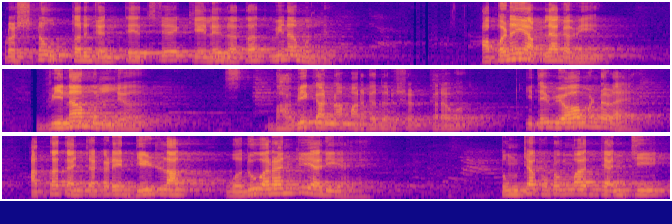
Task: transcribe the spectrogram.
प्रश्न उत्तर जनतेचे केले जातात विनामूल्य. आपणही आपल्या गावी विनामूल्य भाविकांना मार्गदर्शन करावं. इथे विवाह मंडळ आहे. आत्ता त्यांच्याकडे दीड लाख वधूवरांची यादी आहे. तुमच्या कुटुंबात ज्यांची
